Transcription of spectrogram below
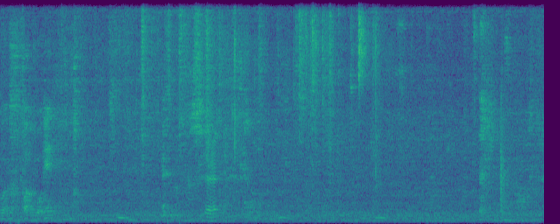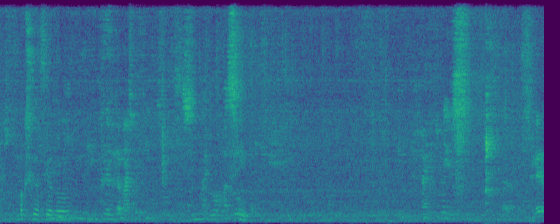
quando foto corrente, Óxido de hierro. dá mais por fim. Sí. Primeiro,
